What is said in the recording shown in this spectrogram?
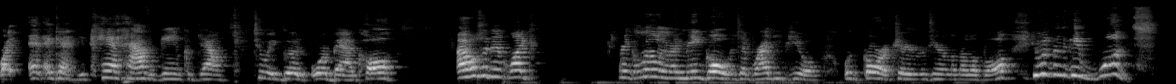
right? And again, you can't have a game come down to a good or bad call. I also didn't like like literally, my main goal was that Bradley Beal would guard Terry Rozier and LaMelo Ball. He was in the game once.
